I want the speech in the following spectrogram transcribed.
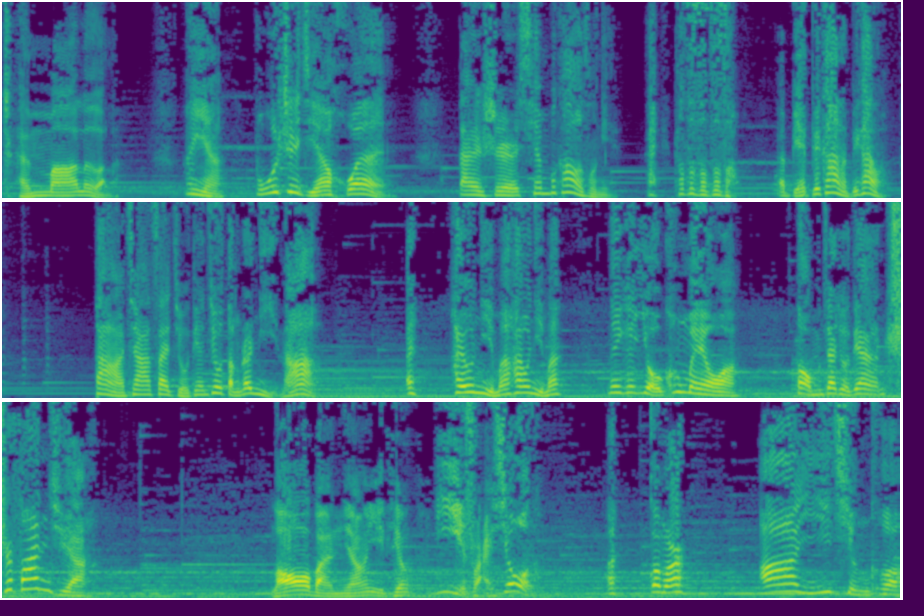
陈妈乐了，哎呀，不是结婚，但是先不告诉你。哎，走走走走走，别别干了，别干了，大家在酒店就等着你呢。哎，还有你们，还有你们，那个有空没有啊？到我们家酒店吃饭去啊！老板娘一听，一甩袖子，哎，关门，阿姨请客，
